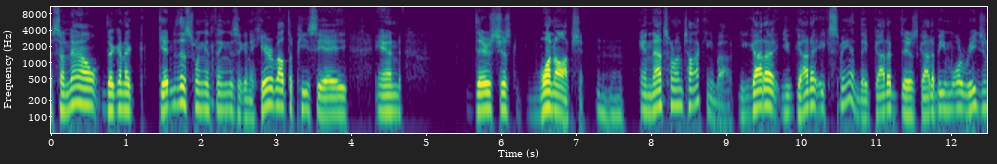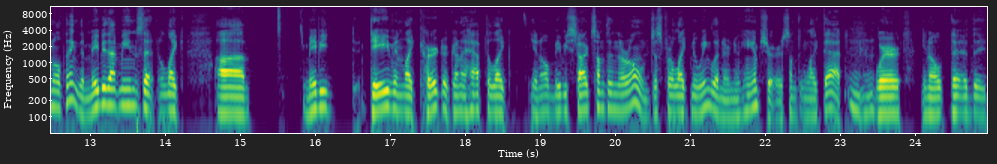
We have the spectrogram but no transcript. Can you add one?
so now they're going to get into the swing of things they're going to hear about the pca and there's just one option. And that's what i'm talking about. You gotta you gotta expand. They've gotta there's gotta be more regional thing then maybe that means that like uh maybe dave and like kurt are gonna have to like you know maybe start something their own just for like new england or new hampshire or something like that where you know the the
